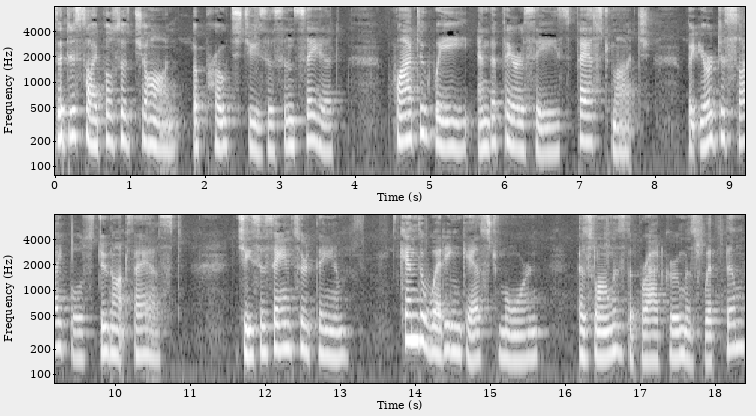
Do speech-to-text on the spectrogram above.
The disciples of John approached Jesus and said, Why do we and the Pharisees fast much, but your disciples do not fast? Jesus answered them, Can the wedding guest mourn as long as the bridegroom is with them?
